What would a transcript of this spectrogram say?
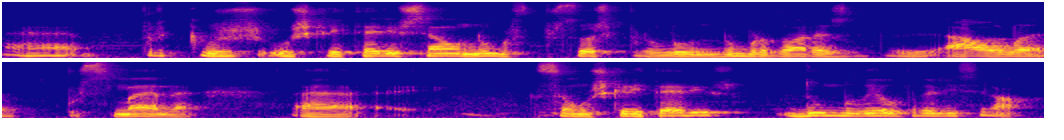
uh, porque os, os, critérios são número de professores por aluno, número de horas de aula por semana, uh, são os critérios do modelo tradicional.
